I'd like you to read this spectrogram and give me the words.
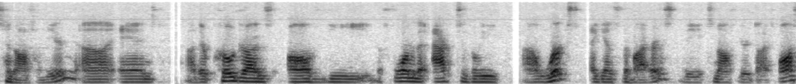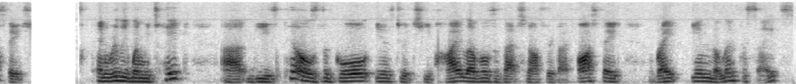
tenofovir, uh, and uh, they're prodrugs of the, the form that actively uh, works against the virus, the tenofovir diphosphate. And really, when we take uh, these pills, the goal is to achieve high levels of that tenofovir diphosphate right in the lymphocytes.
